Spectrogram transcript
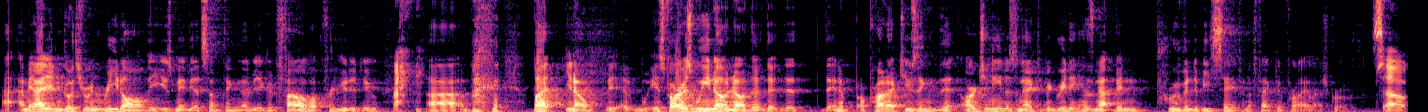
I mean, I didn't go through and read all these. Maybe that's something that'd be a good follow up for you to do. Right. Uh, but, but, you know, as far as we know, no, the, the, the, a product using the arginine as an active ingredient has not been proven to be safe and effective for eyelash growth. So,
